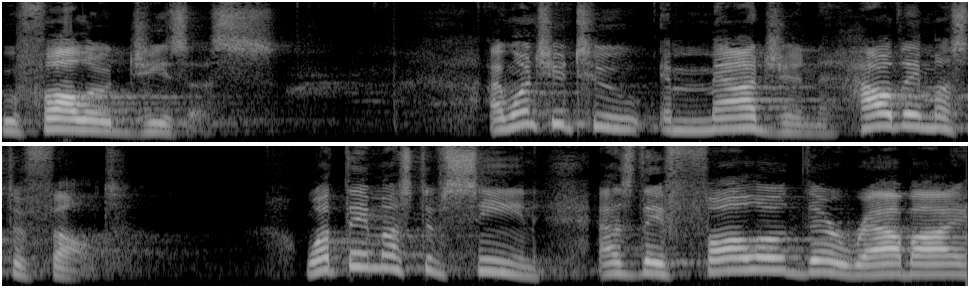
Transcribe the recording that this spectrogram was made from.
who followed Jesus. I want you to imagine how they must have felt what they must have seen as they followed their rabbi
